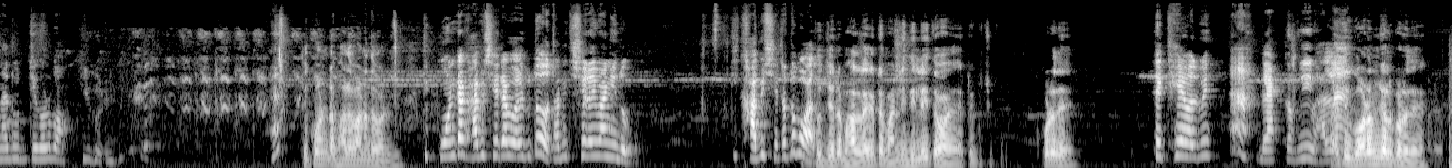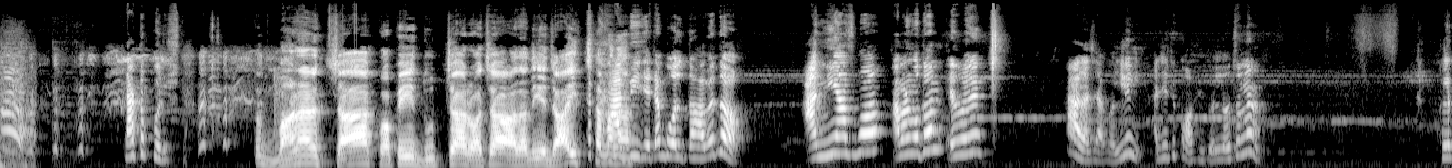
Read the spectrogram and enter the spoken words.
না দুধ দিয়ে করব? তুই কোনটা ভালো বানাতে পারবি? তুই কোনটা খাবি সেটা বলবি তো আমি সেটাই বানিয়ে দেবো। কি খাবি সেটা তো বল। তোর যেটা ভালো লাগে একটা বানিয়ে দিলেই তো হয় একটা কিছু করে দে। তুই খেয়ে বলবি ব্ল্যাক কফি ভালো তুই গরম জল করে দে। নাটক করিস না। তো বানার চা কফি দুধ চা রচা আদা দিয়ে যা ইচ্ছা বানা। খাবি যেটা বলতে হবে তো। আর নিয়ে আসব আমার মতন এরপরে আদা চা করলি? আজ একটু কফি করলে হতো না। তাহলে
